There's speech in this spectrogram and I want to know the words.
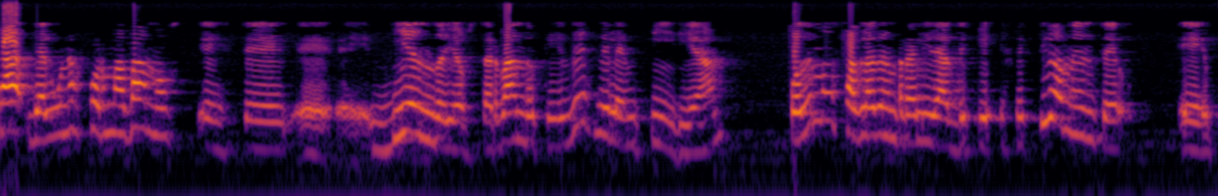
Ya de alguna forma vamos este, eh, viendo y observando que desde la empiria podemos hablar en realidad de que efectivamente eh,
